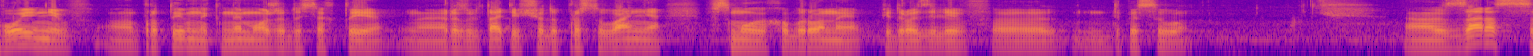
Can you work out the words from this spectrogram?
воїнів, е, противник не може досягти е, результатів щодо просування в смугах оборони підрозділів ДПСУ. Зараз,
